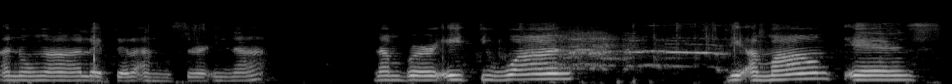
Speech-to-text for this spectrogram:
Anong uh, letter answer ina? Number 81. The amount is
